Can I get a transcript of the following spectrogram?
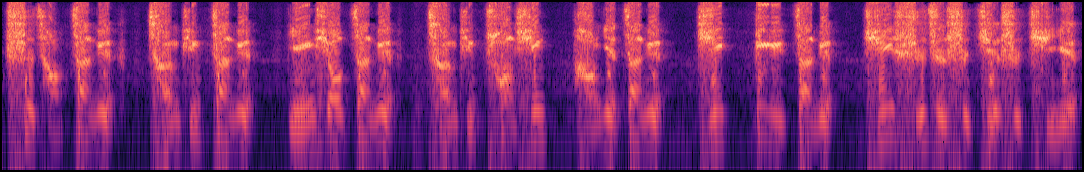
市场战略、产品战略、营销战略、产品创新、行业战略及地域战略。其实质是解释企业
